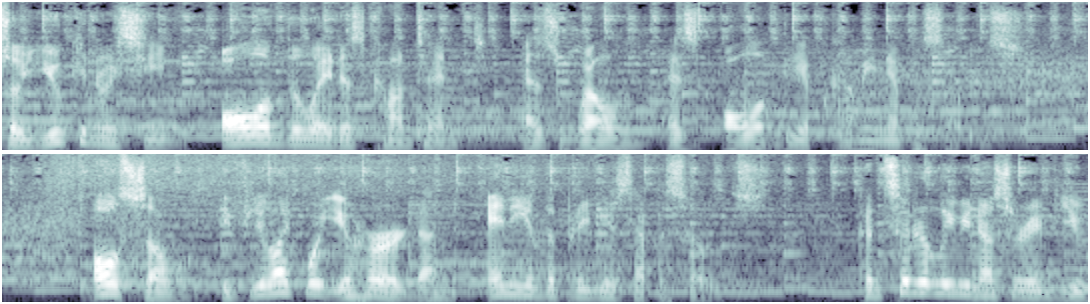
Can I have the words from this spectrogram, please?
so you can receive all of the latest content as well as all of the upcoming episodes. Also, if you like what you heard on any of the previous episodes, consider leaving us a review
